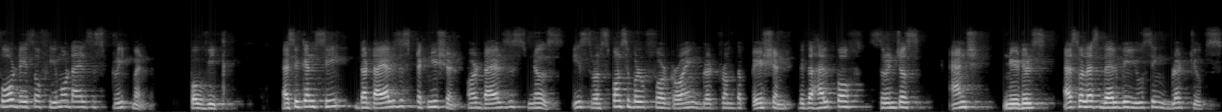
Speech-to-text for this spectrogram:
four days of hemodialysis treatment per week. As you can see, the dialysis technician or dialysis nurse is responsible for drawing blood from the patient with the help of syringes and needles, as well as they'll be using blood tubes.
